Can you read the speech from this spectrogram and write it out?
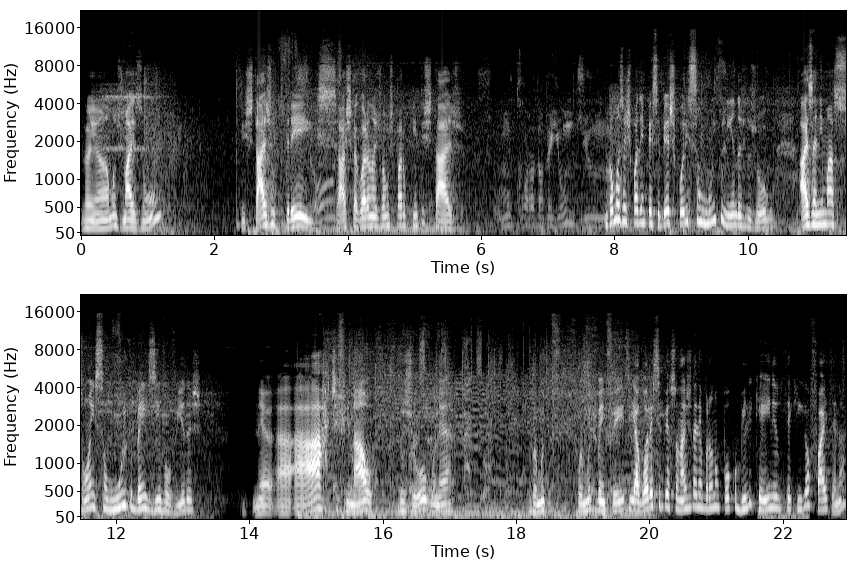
Ganhamos mais um. Estágio 3. Acho que agora nós vamos para o quinto estágio. Como vocês podem perceber, as cores são muito lindas do jogo. As animações são muito bem desenvolvidas. Né? A, a arte final do jogo, né? Foi muito, foi muito bem feito. E agora esse personagem está lembrando um pouco o Billy Kane do The King of Fighter, né?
